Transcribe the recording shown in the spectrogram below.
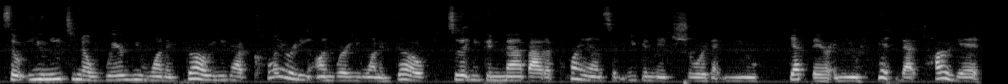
So you need to know where you want to go. You need to have clarity on where you want to go so that you can map out a plan so that you can make sure that you get there and you hit that target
